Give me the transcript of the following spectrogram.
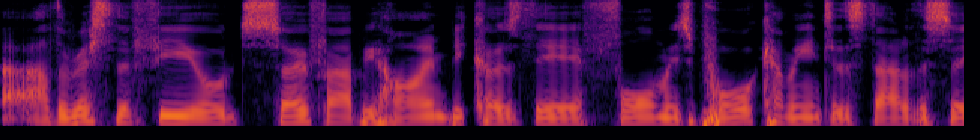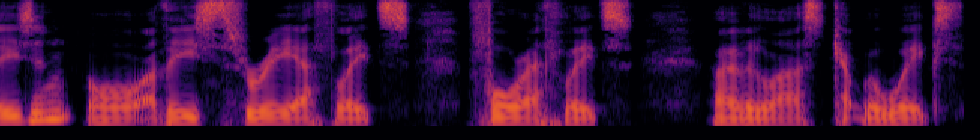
are the rest of the field so far behind because their form is poor coming into the start of the season, or are these three athletes, four athletes over the last couple of weeks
